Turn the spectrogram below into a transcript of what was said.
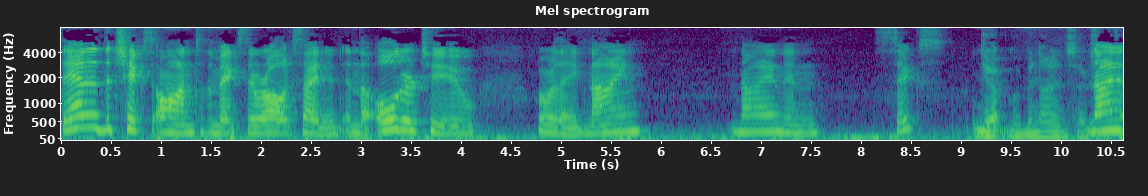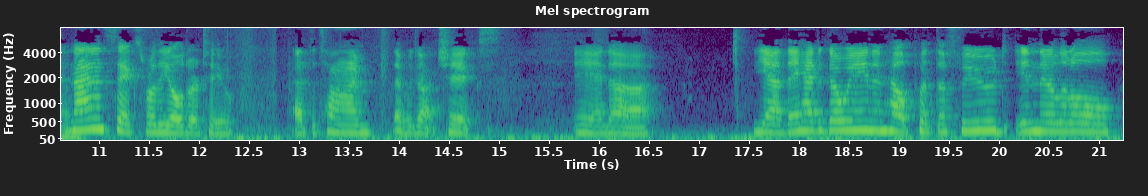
they added the chicks on to the mix. They were all excited, and the older two, what were they? Nine, nine and six. Yep, we've been nine and six. Nine, nine and six were the older two at the time that we got chicks, and uh, yeah, they had to go in and help put the food in their little,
